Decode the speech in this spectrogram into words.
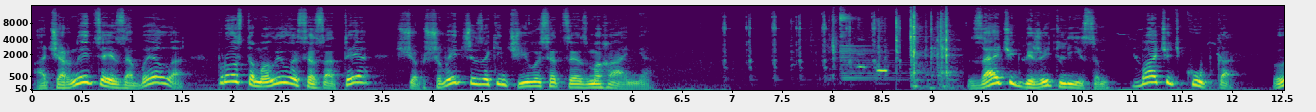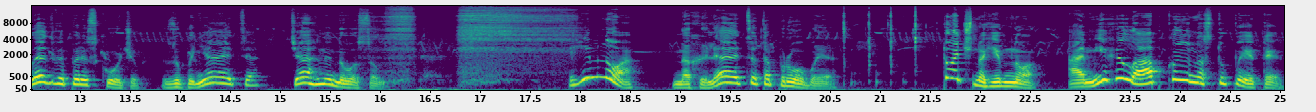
а чарниця Ізабела просто молилася за те, щоб швидше закінчилося це змагання. Зайчик біжить лісом, бачить кубка, ледве перескочив, зупиняється, тягне носом. Гімно. Нахиляється та пробує. Точно гімно. А міг і лапкою наступити.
